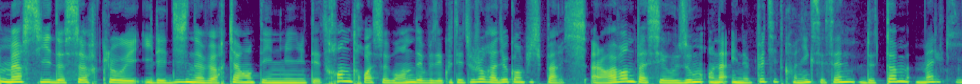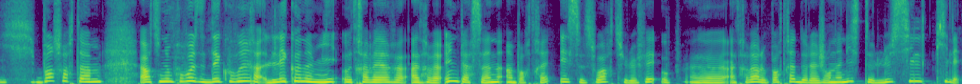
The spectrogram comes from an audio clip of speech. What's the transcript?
Merci de Sœur Chloé. Il est 19h41 minutes et 33 secondes et vous écoutez toujours Radio Campus Paris. Alors avant de passer au Zoom, on a une petite chronique, c'est celle de Tom Malky. Bonsoir Tom. Alors tu nous proposes de découvrir l'économie à travers une personne, un portrait, et ce soir tu le fais euh, à travers le portrait de la journaliste Lucille Quillet.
